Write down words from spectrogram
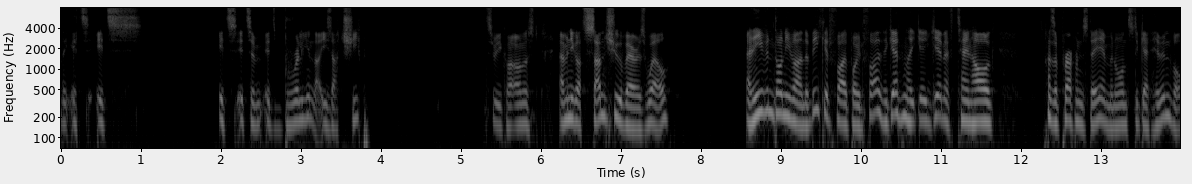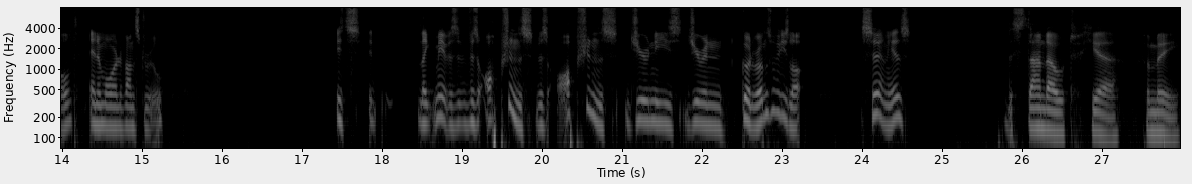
Like it's it's it's it's a, it's brilliant that he's that cheap. To be quite honest, and then you got Sancho there as well, and even Donny Van de Beek at five point five. Again, like again, if Ten Hag has a preference to him and wants to get him involved in a more advanced rule, it's it, like mate, there's there's options, there's options during these during good runs with these lot. Certainly is. The standout here for me,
